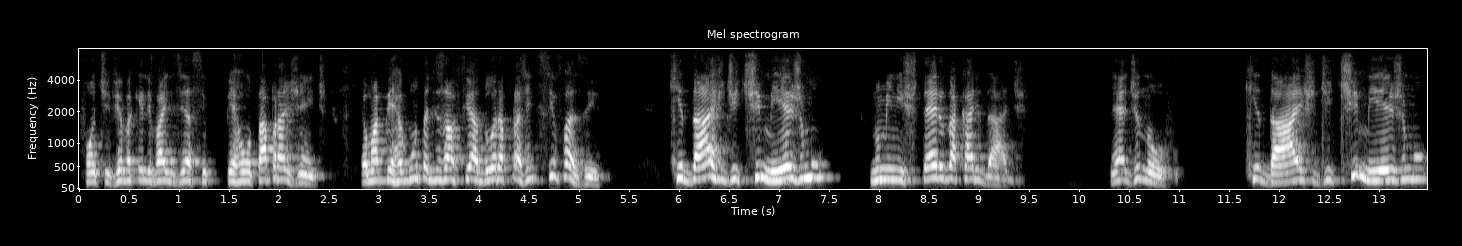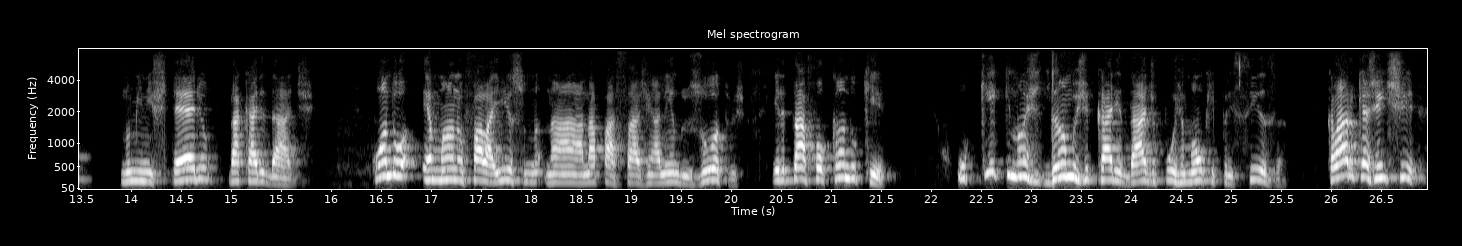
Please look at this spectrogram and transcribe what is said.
Fonte Viva que ele vai dizer assim, perguntar para a gente, é uma pergunta desafiadora para a gente se fazer. Que dás de ti mesmo no ministério da caridade? Né? De novo, que dás de ti mesmo no ministério da caridade. Quando Emmanuel fala isso na, na passagem Além dos Outros, ele está focando o quê? O que, que nós damos de caridade para o irmão que precisa? Claro que a gente,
